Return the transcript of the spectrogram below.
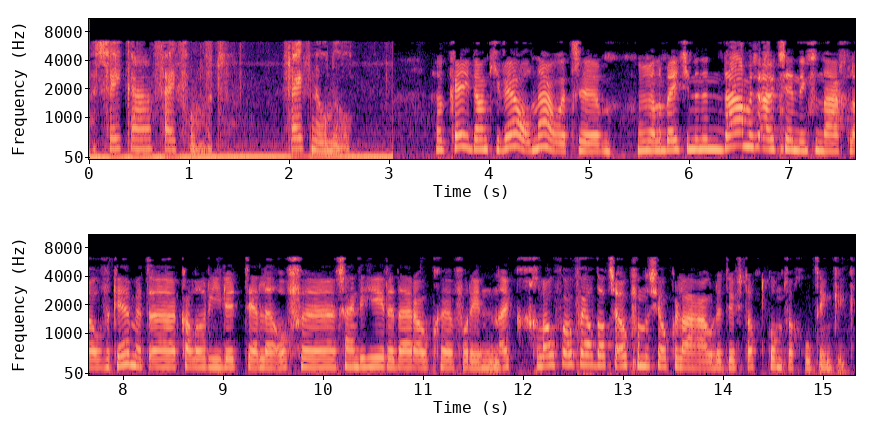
met CK 500. 500. Oké, dankjewel. Nou, het is uh, wel een beetje een damesuitzending vandaag, geloof ik, hè? Met uh, calorieën tellen. Of uh, zijn de heren daar ook voor in? Ik geloof ook wel dat ze ook van de chocola houden, dus dat komt wel goed, denk ik.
